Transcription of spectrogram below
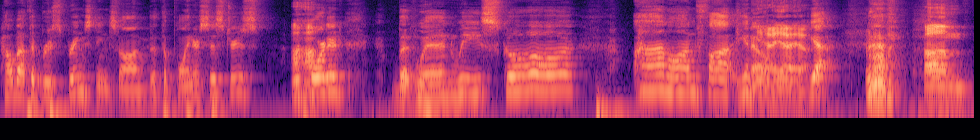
How about the Bruce Springsteen song that the Pointer Sisters Uh-huh. recorded? But when we score, I'm on fire. You know. Yeah, yeah, yeah. yeah. Um,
